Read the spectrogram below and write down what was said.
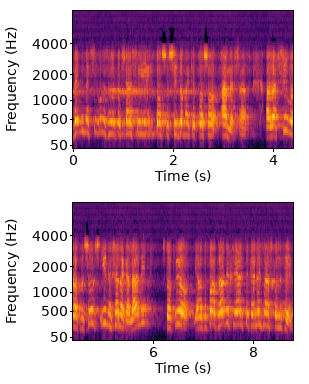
δεν είμαι σίγουρος ότι θα το πιάσει τόσο σύντομα και τόσο άμεσα. Αλλά σίγουρα ο Χρυσός είναι σε ένα κανάλι στο οποίο, για να το πω απλά, δεν χρειάζεται κανείς να ασχοληθεί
